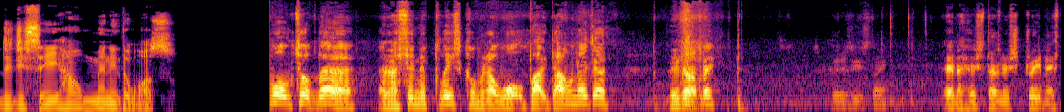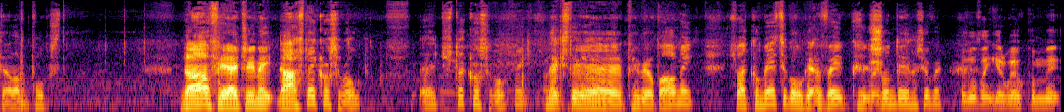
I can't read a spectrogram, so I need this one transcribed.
Did you see how many there was? I walked up there and I seen the police coming. I walked back down again. You got me? Where is he staying? In a house down the street next to a lamppost. Nah, for you, mate. Nah, stay across the road. Uh, just across the road, mate. Next to uh, Imperial Bar, mate. So I come here to go get a vape because it's Wait. Sunday and I should be. I don't think you're welcome, mate.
